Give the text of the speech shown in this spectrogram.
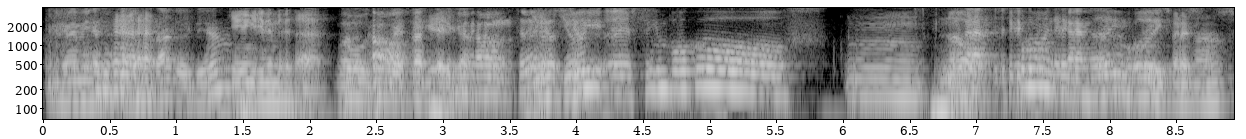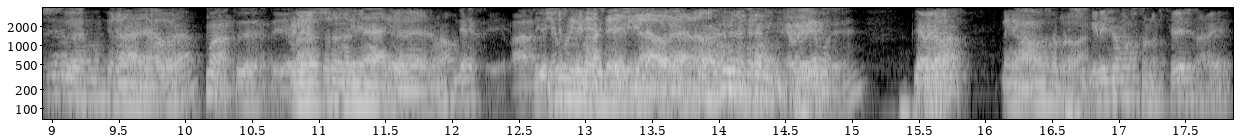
¿Por qué me miras con el rato, tío? ¿Quién quiere empezar? Tú, tú, que estás si Yo, yo estoy un poco. Mm, no, estoy como entre cansado y un poco disperso. No sé si voy a funcionar ahora. Bueno, tú déjate llevar. Pero eso no tiene nada que ver, ¿no? Déjate llevar. Yo estoy más débil ahora, ¿no? Ya veremos. Ya veremos. Venga, vamos a Si probar. queréis, vamos con los tres a la vez.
